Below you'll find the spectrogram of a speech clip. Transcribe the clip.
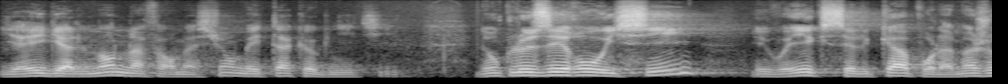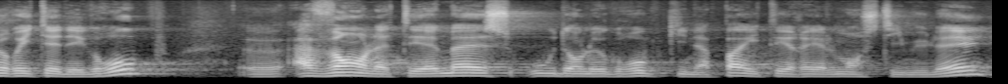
il y a également de l'information métacognitive. Donc le zéro ici, et vous voyez que c'est le cas pour la majorité des groupes, euh, avant la TMS ou dans le groupe qui n'a pas été réellement stimulé,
